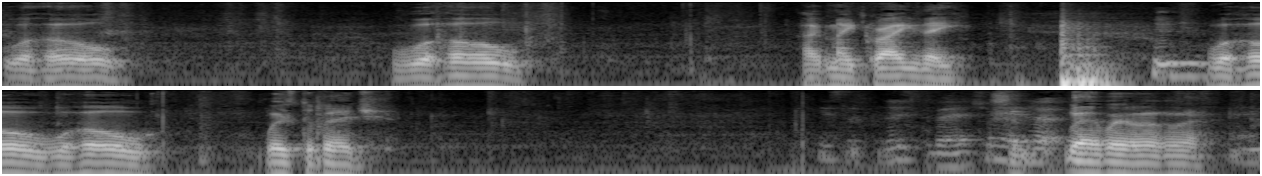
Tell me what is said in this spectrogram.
Whoa. Whoa. I've made gravy. Mm-hmm. Whoa, whoa. Where's the veg? The, there's the veg. Look. Where, where, where, where? Yeah.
